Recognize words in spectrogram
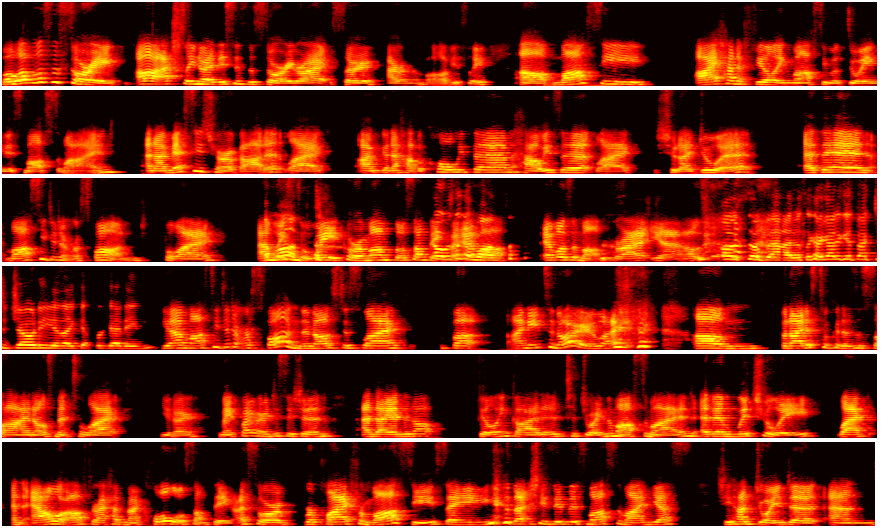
Well, what was the story? Oh, actually, no, this is the story, right? So I remember, obviously. Uh, Marcy, I had a feeling Marcy was doing this mastermind, and I messaged her about it. Like, I'm going to have a call with them. How is it? Like, should I do it? And then Marcy didn't respond for like at a least month. a week or a month or something. No, forever. It was a month, right? Yeah. I was, oh, so bad. I was like, I got to get back to Jody, and I kept forgetting. Yeah, Marcy didn't respond, and I was just like, but I need to know, like, um, but I just took it as a sign. I was meant to like, you know, make my own decision, and I ended up feeling guided to join the mastermind, and then literally. Like an hour after I had my call or something, I saw a reply from Marcy saying that she's in this mastermind. Yes, she had joined it and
